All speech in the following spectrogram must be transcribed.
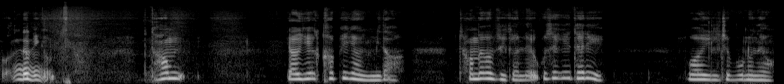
완전 이거. 다음 여기 카페 경입니다. 장난감 세계 레고 세계 대리 누가 일지 모르네요.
